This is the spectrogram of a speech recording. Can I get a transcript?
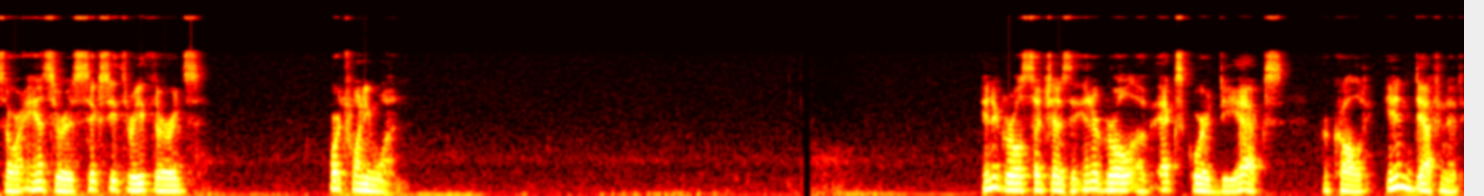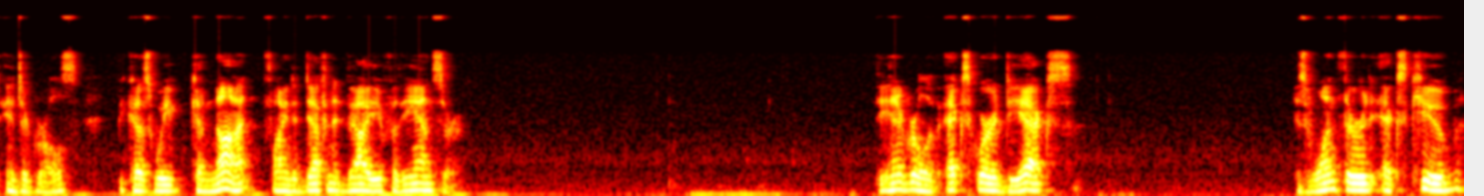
So our answer is 63 thirds or 21. Integrals such as the integral of x squared dx are called indefinite integrals because we cannot find a definite value for the answer. The integral of x squared dx is 1 third x cubed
